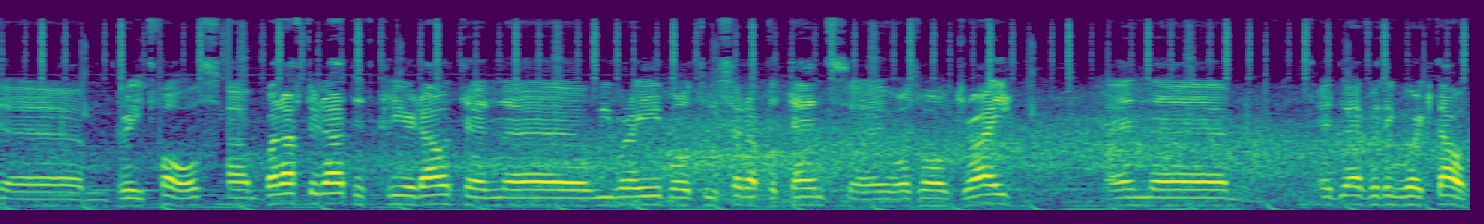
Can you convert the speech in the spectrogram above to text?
um, Great Falls. Um, but after that it cleared out and uh, we were able to set up the tents. Uh, it was all dry and uh, it, everything worked out.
